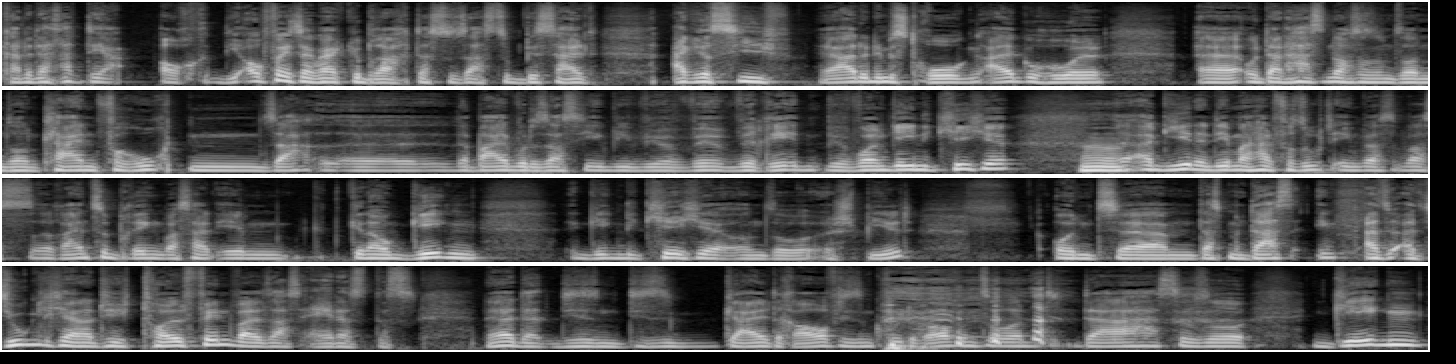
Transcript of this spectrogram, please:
gerade das hat ja auch die Aufmerksamkeit gebracht, dass du sagst, du bist halt aggressiv, ja, du nimmst Drogen, Alkohol äh, und dann hast du noch so, so, so einen kleinen verruchten Sach, äh, dabei, wo du sagst, irgendwie, wir, wir, wir reden, wir wollen gegen die Kirche äh, agieren, indem man halt versucht, irgendwas was reinzubringen, was halt eben genau gegen, gegen die Kirche und so spielt. Und ähm, dass man das, also als Jugendlicher natürlich toll findet, weil du sagst, ey, das, das, ne, da, die sind, die sind geil drauf, die sind cool drauf und so. Und da hast du so gegen,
